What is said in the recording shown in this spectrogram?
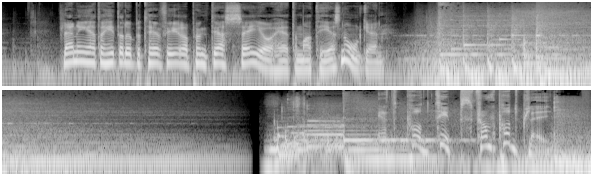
Fler nyheter hittar du på tv4.se. Jag heter Mattias Nordgren. Ett poddtips från Podplay.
